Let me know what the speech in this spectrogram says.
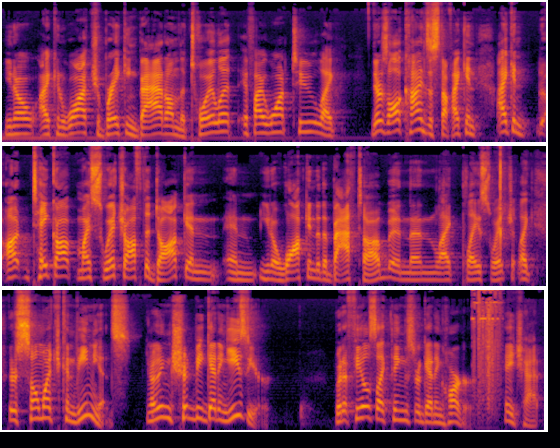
You know, I can watch Breaking Bad on the toilet if I want to. Like there's all kinds of stuff. I can I can uh, take off my Switch off the dock and and you know walk into the bathtub and then like play Switch. Like there's so much convenience. You know, things should be getting easier, but it feels like things are getting harder. Hey, chat.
